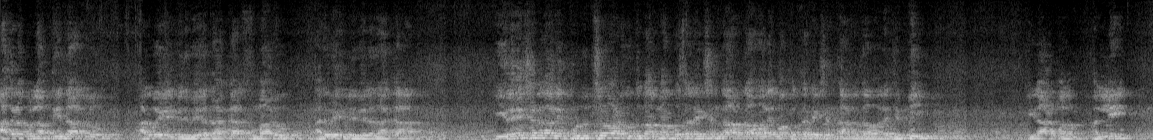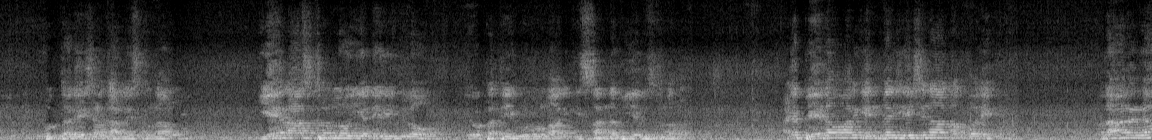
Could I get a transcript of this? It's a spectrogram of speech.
అదనపు లబ్ధిదారులు అరవై ఎనిమిది వేల దాకా సుమారు అరవై ఎనిమిది వేల దాకా ఈ రేషన్ కార్డు ఎప్పటి నుంచో అడుగుతున్నారు మాకు కొత్త రేషన్ కార్డు కావాలి మా కొత్త రేషన్ కార్డు కావాలని చెప్పి ఈనాడు మనం మళ్ళీ కొత్త రేషన్ కార్డులు ఇస్తున్నాము. ఏ రాష్ట్రంలో ఇవన్నీ రీతిలో ప్రతి కుటుంబానికి సన్న బియ్యం ఇస్తున్నాము. అంటే పేదవారికి ఎంత చేసినా తక్కువనే. ప్రధానంగా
